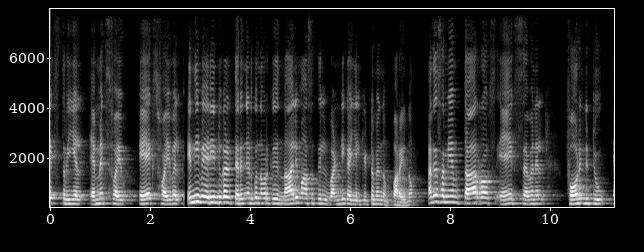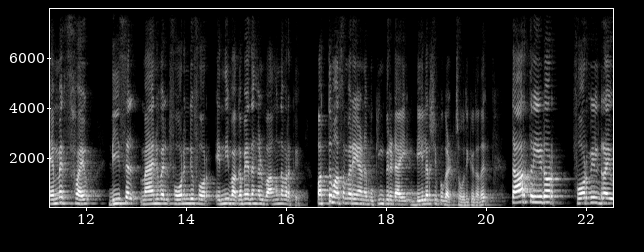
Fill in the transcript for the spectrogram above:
X three L M X five A X five L എന്നീ വേരിയന്റുകൾ തിരഞ്ഞെടുക്കുന്നവർക്ക് നാല് മാസത്തിൽ വണ്ടി കയ്യിൽ കിട്ടുമെന്നും പറയുന്നു. അതേസമയം Thar Roxx A X seven L four into two M X five diesel manual four into four എന്നീ വകഭേദങ്ങൾ വാങ്ങുന്നവർക്ക് പത്ത് മാസം വരെയാണ് ബുക്കിംഗ് പീരീഡായി ഡീലർഷിപ്പുകൾ ചോദിക്കുന്നത്. Thar three door four wheel drive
